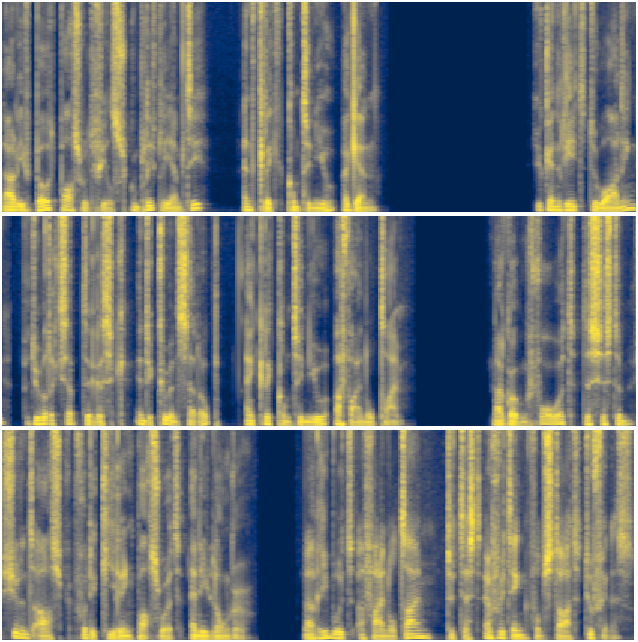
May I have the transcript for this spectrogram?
Now leave both password fields completely empty and click Continue again. You can read the warning, but you will accept the risk in the current setup and click Continue a final time. Now going forward, the system shouldn't ask for the keyring password any longer. Now reboot a final time to test everything from start to finish.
